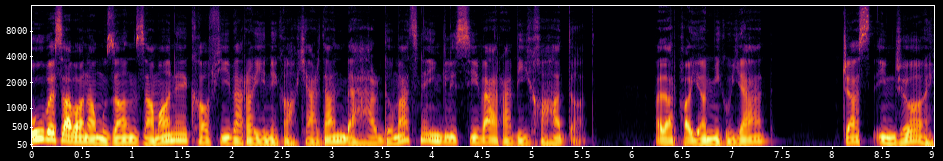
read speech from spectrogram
او به زبان آموزان زمان کافی برای نگاه کردن به هر دو متن انگلیسی و عربی خواهد داد و در پایان می‌گوید Just enjoy.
